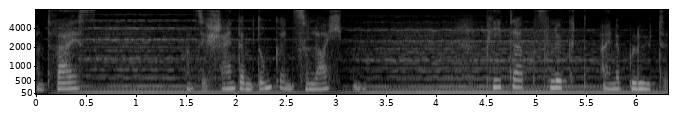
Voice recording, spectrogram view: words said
und weiß und sie scheint im Dunkeln zu leuchten. Peter pflückt eine Blüte.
